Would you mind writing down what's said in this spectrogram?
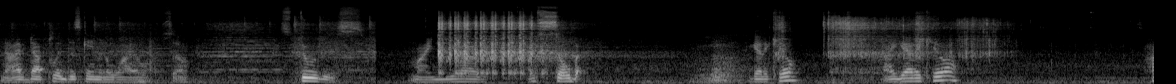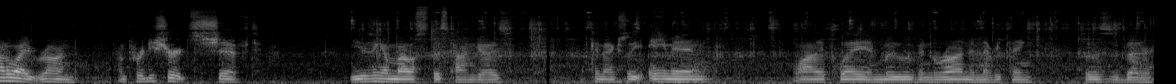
Now, I've not played this game in a while, so let's do this. My god, I'm so bad. I got a kill? I got a kill? How do I run? I'm pretty sure it's shift. Using a mouse this time, guys. I can actually aim in while I play and move and run and everything. So this is better.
